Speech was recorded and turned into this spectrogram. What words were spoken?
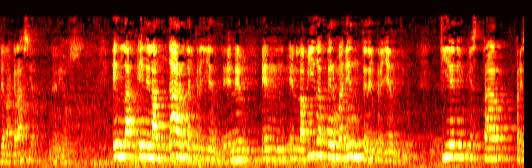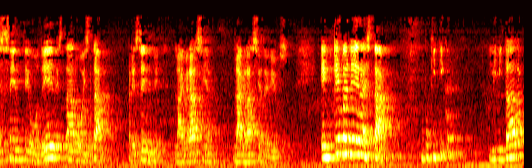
de la gracia de Dios. En, el andar del creyente, en, en la vida permanente del creyente, tiene que estar presente o debe estar o está presente la gracia, la gracia de Dios. ¿En qué manera está? Un poquitico, limitada,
